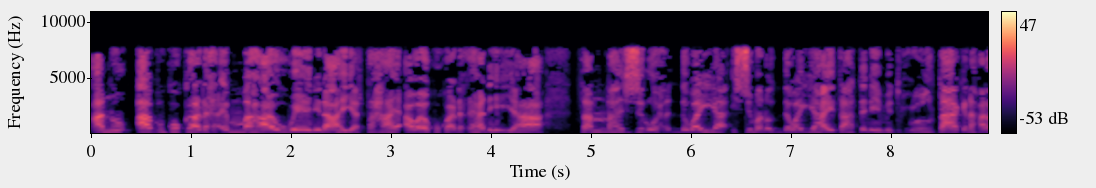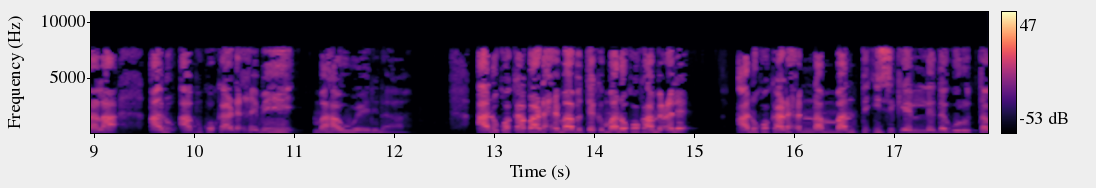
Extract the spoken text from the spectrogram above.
anu abko kadhexe maha weeninaahiya tahay away ku kadhexehanihiyaha tannahay siruux dawaya isimano dawaya haytahtanimit xultaaken harala. Anu abko kadhexemi maha anu koka badhexe mabtek mano mecele anu koka dhexe namanti isikelle dagurta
